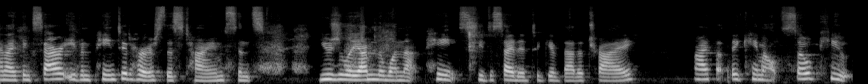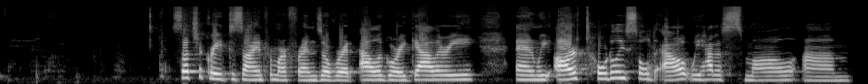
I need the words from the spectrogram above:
And I think Sarah even painted hers this time since usually I'm the one that paints. She decided to give that a try. I thought they came out so cute. Such a great design from our friends over at Allegory Gallery. And we are totally sold out. We had a small um,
